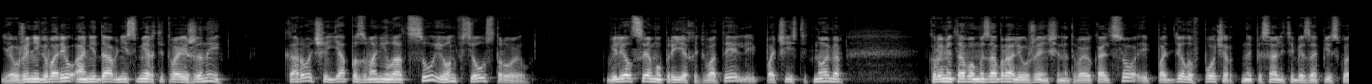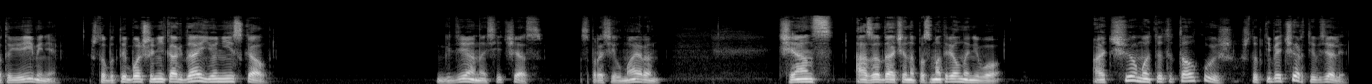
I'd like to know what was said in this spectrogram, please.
Я уже не говорю о недавней смерти твоей жены. Короче, я позвонил отцу, и он все устроил. Велел Сэму приехать в отель и почистить номер. Кроме того, мы забрали у женщины твое кольцо и, подделав почерк, написали тебе записку от ее имени, чтобы ты больше никогда ее не искал. «Где она сейчас?» — спросил Майрон. Чанс озадаченно посмотрел на него. «О чем это ты толкуешь, чтоб тебя черти взяли?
